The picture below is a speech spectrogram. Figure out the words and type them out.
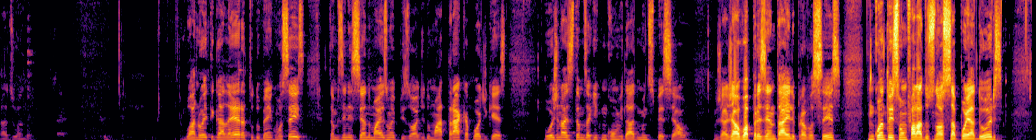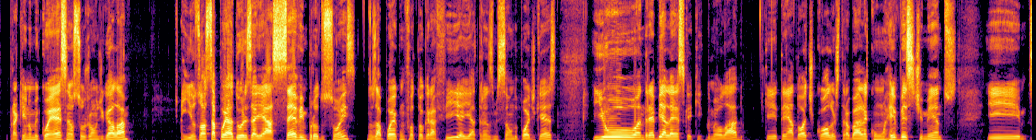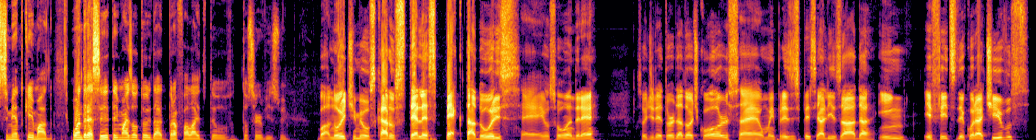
Tá zoando. Boa noite, galera. Tudo bem com vocês? Estamos iniciando mais um episódio do Matraca Podcast. Hoje nós estamos aqui com um convidado muito especial. Já já eu vou apresentar ele para vocês. Enquanto isso, vamos falar dos nossos apoiadores. Para quem não me conhece, né, eu sou João de Galá. E os nossos apoiadores aí é a Seven Produções, nos apoia com fotografia e a transmissão do podcast. E o André Bielesca aqui do meu lado, que tem a Dot Colors, trabalha com revestimentos e cimento queimado. O André, você tem mais autoridade para falar aí do teu, teu serviço aí. Boa noite, meus caros telespectadores. É, eu sou o André, sou diretor da Dot Colors, é uma empresa especializada em efeitos decorativos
